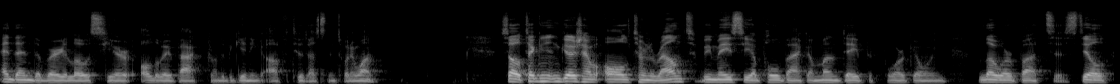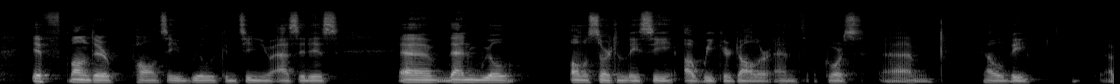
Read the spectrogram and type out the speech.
and then the very lows here all the way back from the beginning of 2021. So technical indicators have all turned around. We may see a pullback on Monday before going lower, but still if monetary policy will continue as it is, uh, then we'll almost certainly see a weaker dollar. And of course, um, that will be uh,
